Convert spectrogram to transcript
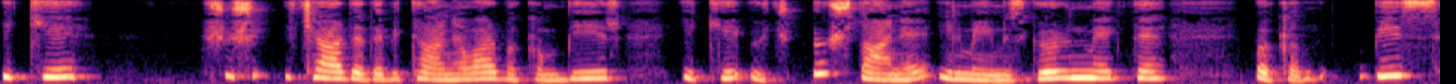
2 şu, şu içeride de bir tane var. Bakın 1 2 3 3 tane ilmeğimiz görünmekte. Bakın biz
